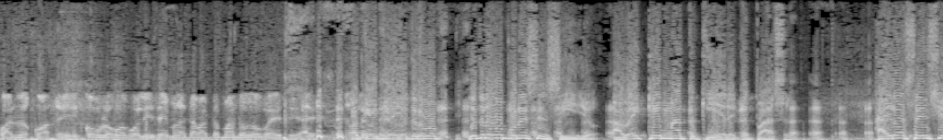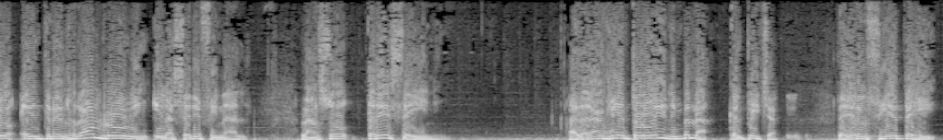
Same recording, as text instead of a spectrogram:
cuando, cua- eh, con los juegos Licey me la estaba tomando dos veces. Ok, mira, yo te, lo voy, a- yo te lo voy a poner sencillo. A ver qué más tú quieres que pase. Jairo Asensio, entre el round robin y la serie final, lanzó 13 innings. A él le dan hit en todos los innings, ¿verdad? Que el picha. Le dieron 7 hits.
